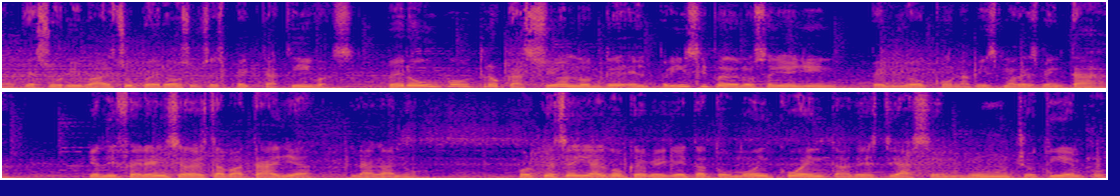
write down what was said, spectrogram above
ya que su rival superó sus expectativas. Pero hubo otra ocasión donde el príncipe de los Saiyajin peleó con la misma desventaja, y a diferencia de esta batalla, la ganó. Porque si hay algo que Vegeta tomó en cuenta desde hace mucho tiempo,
